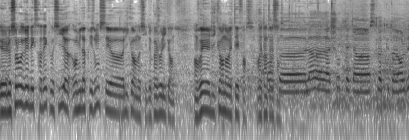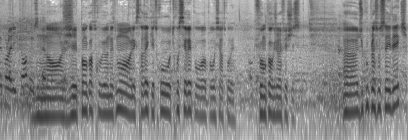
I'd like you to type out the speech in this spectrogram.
le seul regret de l'extra deck aussi, euh, hormis la prison, c'est euh, Licorne aussi, de pas jouer Licorne. En vrai, Licorne aurait été forte, aurait été intéressant. Euh, là, à chaud, peut-être un slot que tu aurais enlevé pour la Licorne Non, j'ai pas encore trouvé. Honnêtement, l'extra deck est trop, trop serré pour, pour réussir à trouver. Il Faut encore que je réfléchisse. du coup, place au side deck.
